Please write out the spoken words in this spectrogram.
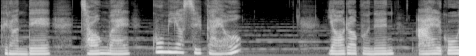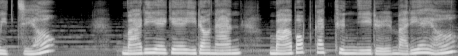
그런데 정말 꿈이었을까요? 여러분은 알고 있지요? 마리에게 일어난 마법 같은 일을 말이에요.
